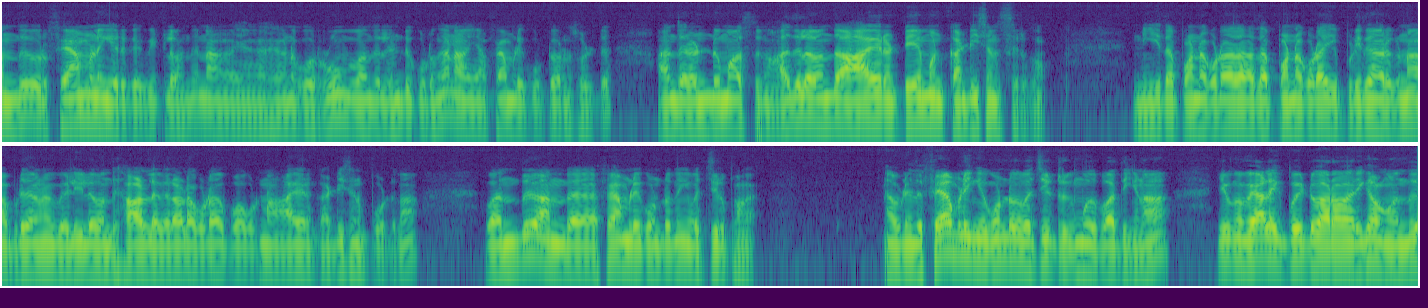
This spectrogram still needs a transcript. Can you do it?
வந்து ஒரு ஃபேமிலிங்க இருக்க வீட்டில் வந்து நாங்கள் எங்கள் எனக்கு ஒரு ரூம் வந்து ரெண்டு கொடுங்க நான் என் ஃபேமிலி கூப்பிட்டு வரேன்னு சொல்லிட்டு அந்த ரெண்டு மாதத்துக்கும் அதில் வந்து ஆயிரம் டேம் அண்ட் கண்டிஷன்ஸ் இருக்கும். நீ இதை பண்ணக்கூடாது அதை பண்ணக்கூடாது இப்படி தான் இருக்கணும் அப்படி தான் வெளியில் வந்து ஹாலில் விளையாடக்கூடாது போகக்கூடாது ஆயிரம் கண்டிஷன் போட்டு தான் வந்து அந்த ஃபேமிலியை கொண்டு வந்து இங்கே வச்சுருப்பாங்க. அப்படி அந்த ஃபேமிலி இங்கே கொண்டு வந்து வச்சுட்டு இருக்கும்போது பார்த்தீங்கன்னா இவங்க வேலைக்கு போயிட்டு வர வரைக்கும் அவங்க வந்து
